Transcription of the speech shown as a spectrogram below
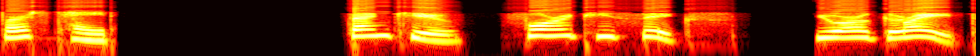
first aid. Thank you. 46. You're great.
